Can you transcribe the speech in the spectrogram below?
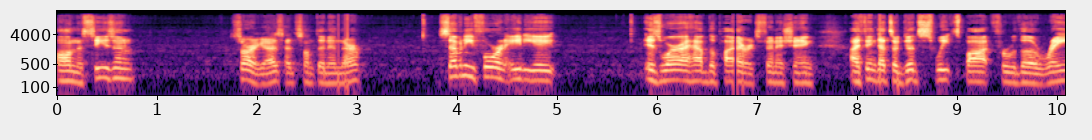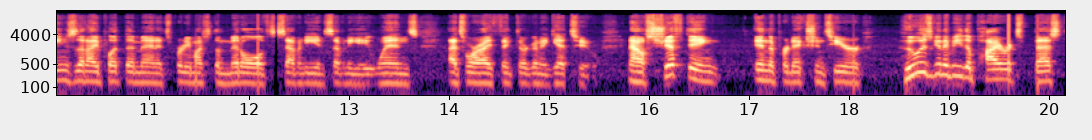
on the season. Sorry, guys, had something in there. 74 and 88 is where I have the Pirates finishing. I think that's a good sweet spot for the range that I put them in. It's pretty much the middle of 70 and 78 wins. That's where I think they're going to get to. Now, shifting in the predictions here, who is going to be the Pirates' best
